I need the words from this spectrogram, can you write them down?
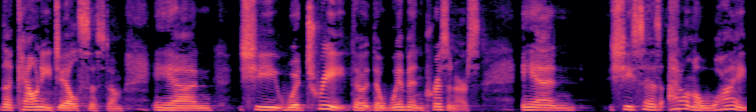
the county jail system. And she would treat the, the women prisoners. And she says, I don't know why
